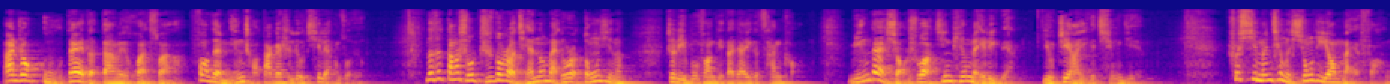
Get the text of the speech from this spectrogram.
按照古代的单位换算啊，放在明朝大概是六七两左右。那它当时值多少钱，能买多少东西呢？这里不妨给大家一个参考。明代小说啊《金瓶梅》里边有这样一个情节，说西门庆的兄弟要买房，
